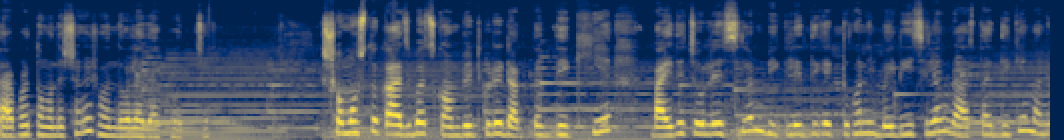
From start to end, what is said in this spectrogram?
তারপর তোমাদের সঙ্গে সন্ধ্যাবেলায় দেখা হচ্ছে। সমস্ত কাজবাজ কমপ্লিট করে ডাক্তার দেখিয়ে বাড়িতে চলে এসেছিলাম। বিকেলের দিকে একটুখানি বেরিয়েছিলাম, রাস্তার দিকে মানে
